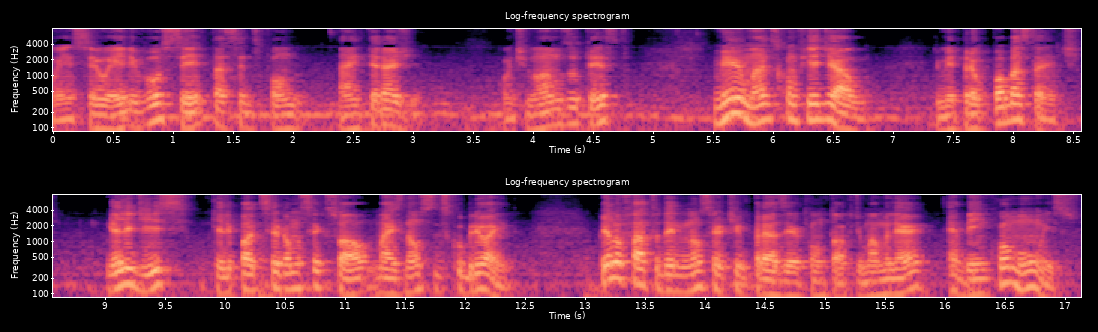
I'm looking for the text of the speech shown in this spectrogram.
conheceu ele, você está se dispondo a interagir. Continuamos o texto. Minha irmã desconfia de algo que me preocupou bastante. Ele disse que ele pode ser homossexual, mas não se descobriu ainda. Pelo fato dele não sentir prazer com o toque de uma mulher, é bem comum isso.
